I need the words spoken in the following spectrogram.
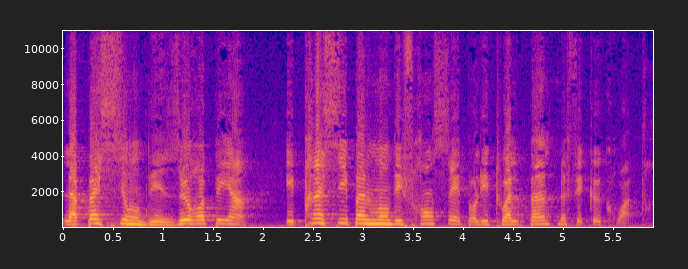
la passion des Européens et principalement des Français pour les toiles peintes ne fait que croître.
